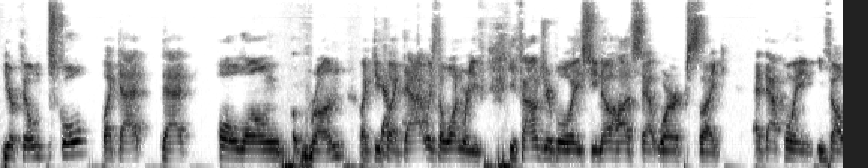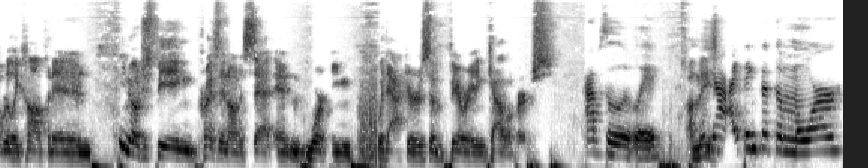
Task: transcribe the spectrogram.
your film school, like that that whole long run? Like, do you Definitely. feel like that was the one where you you found your voice, you know how a set works, like at that point you felt really confident and you know just being present on a set and working with actors of varying calibers absolutely amazing yeah i think that the more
